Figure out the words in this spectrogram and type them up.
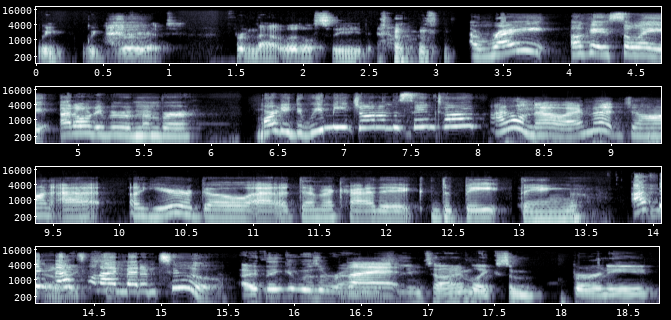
we we grew it from that little seed. Uh, right okay so wait i don't even remember marty did we meet john on the same time I don't know. I met John at a year ago at a Democratic debate thing I think know, that's like when I met him too. I think it was around But- the same time, like some Bernie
